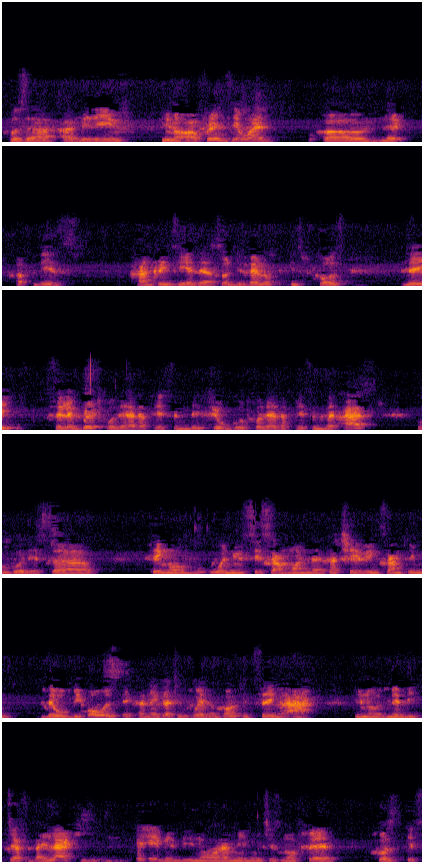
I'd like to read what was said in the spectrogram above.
Because uh, I believe, you know, our friends here, why um, like uh, these countries here, they are so developed, it's because they celebrate for the other person, they feel good for the other person. But us, we've got this uh, thing of when you see someone like achieving something, there will be always like a negative word about it, saying, ah, you know, maybe just by lucky, hey, maybe you know what I mean, which is not fair. Because it's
